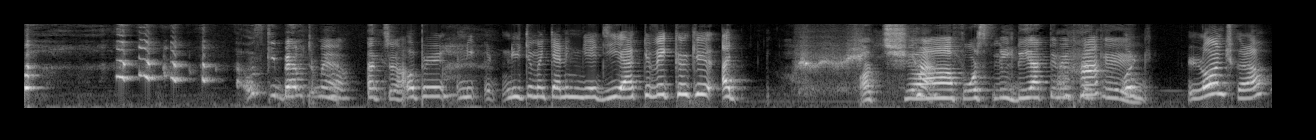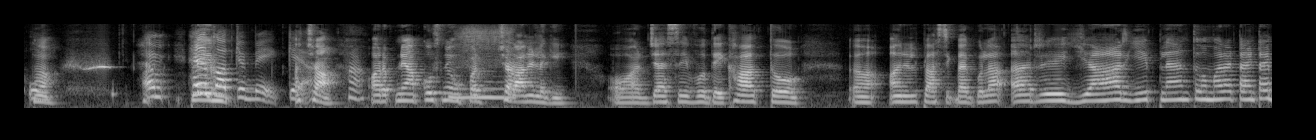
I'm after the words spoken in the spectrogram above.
उसकी बेल्ट में हाँ। अच्छा। और फिर नीचे मैकेनिक ने डीएक्टिवेट करके अ- अच्छा फोर्स फ़ील्ड डीएक्टिवेट हाँ करके। और लॉन्च करा और हाँ। um, हेलीकॉप्टर में गया। अच्छा। हाँ। और अपने आप को उसने ऊपर चढ़ाने लगी। और जैसे वो देखा तो अनिल प्लास्टिक बैग बोला अरे यार ये प्लान तो हमारा टाइम टाइम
